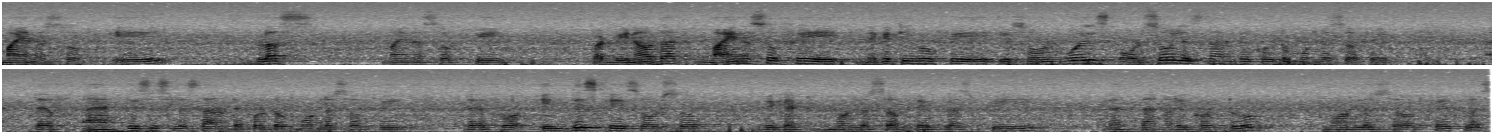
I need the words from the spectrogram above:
minus of a plus minus of b. But we know that minus of a negative of a is always also less than or equal to modulus of a. And this is less than or equal to modulus of b. Therefore in this case also we get modulus of a plus b less than or equal to modulus of a plus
